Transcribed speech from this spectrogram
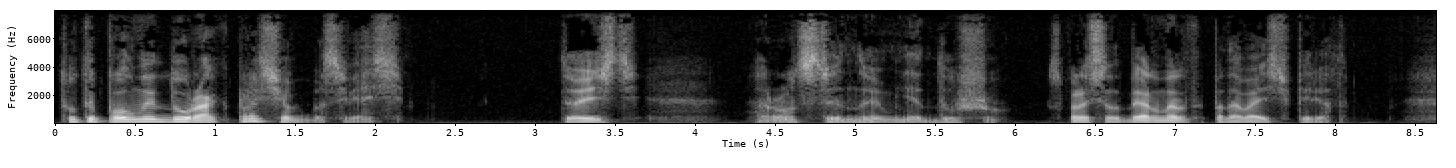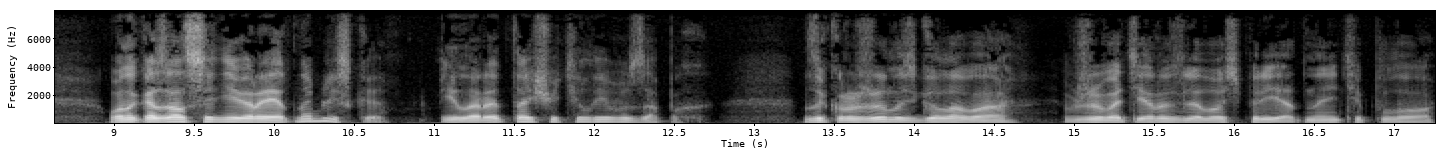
Тут и полный дурак просек бы связь. — То есть родственную мне душу? — спросил Бернард, подаваясь вперед. Он оказался невероятно близко, и Лоретта ощутила его запах. Закружилась голова, в животе разлилось приятное тепло.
